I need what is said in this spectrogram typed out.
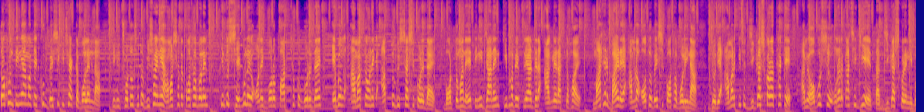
তখন তিনি আমাকে খুব বেশি কিছু একটা বলেন না। তিনি ছোট ছোট বিষয় নিয়ে আমার সাথে কথা বলেন, কিন্তু সেগুলোই অনেক বড় পার্থক্য গড়ে দেয় এবং আমাকে অনেক আত্মবিশ্বাসী করে দেয়। বর্তমানে তিনি জানেন কীভাবে প্লেয়ারদের আগলে রাখতে হয়। মাঠের বাইরে আমরা অত বেশি কথা বলি না। যদি আমার কিছু জিজ্ঞাসা করার থাকে, আমি অবশ্যই ওনার কাছে গিয়ে তা জিজ্ঞাসা করে নিব।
